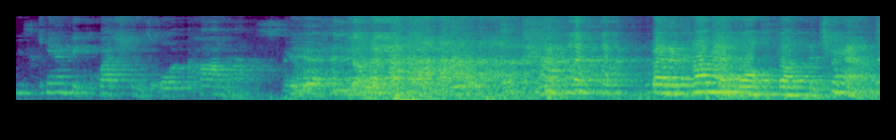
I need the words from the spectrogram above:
These can be questions or comments. But a comment won't stop the chant.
